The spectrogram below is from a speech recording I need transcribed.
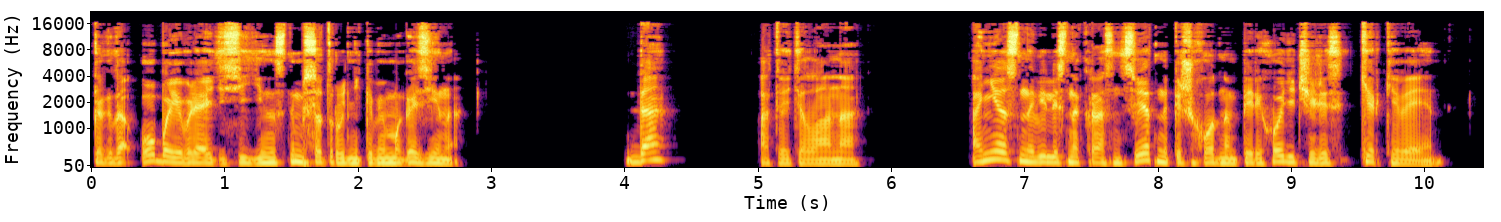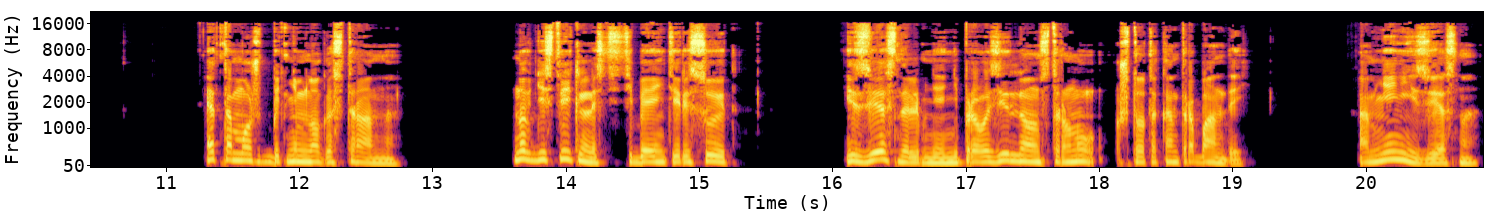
когда оба являетесь единственными сотрудниками магазина». «Да», – ответила она. Они остановились на красный свет на пешеходном переходе через Киркевейн. Это может быть немного странно. Но в действительности тебя интересует, известно ли мне, не провозил ли он в страну что-то контрабандой. А мне неизвестно.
